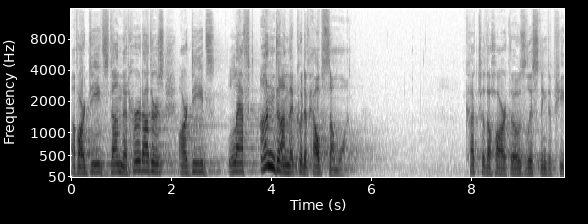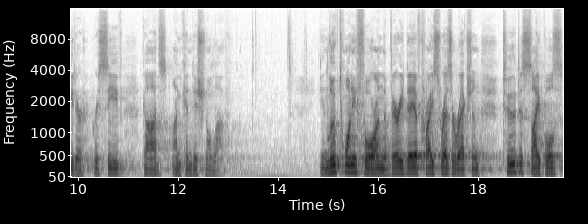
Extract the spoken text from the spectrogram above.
of our deeds done that hurt others, our deeds left undone that could have helped someone. Cut to the heart, those listening to Peter receive God's unconditional love. In Luke 24, on the very day of Christ's resurrection, two disciples,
